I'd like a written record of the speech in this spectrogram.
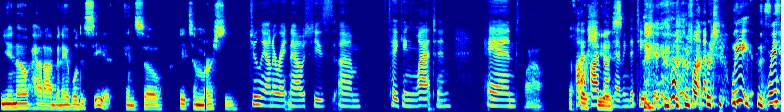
you know, had I been able to see it. And so it's a mercy. Juliana, right now, she's um, taking Latin, and Wow. Of I, course I'm she not having to teach her. Of Well, no, course she we we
